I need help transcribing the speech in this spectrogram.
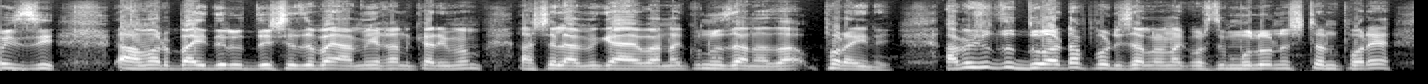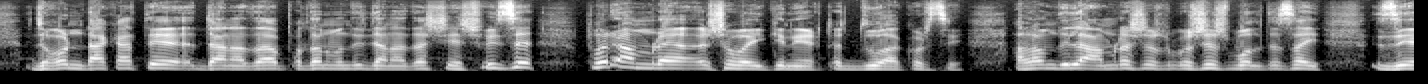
হয়েছি আমার বাইদের উদ্দেশ্যে যে ভাই, আমি এখানকার ইমাম, আসলে আমি গায়েবানা কোনো জানা জানাজা পড়াই নাই। আমি শুধু দুয়াটা পরিচালনা করছি, মূল অনুষ্ঠান পরে যখন ঢাকাতে জানাজা প্রধানমন্ত্রী জানাজা শেষ হয়েছে পরে আমরা সবাইকে নিয়ে একটা দোয়া করছি। আলহামদুলিল্লাহ, আমরা সর্বশেষ বলতে চাই যে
